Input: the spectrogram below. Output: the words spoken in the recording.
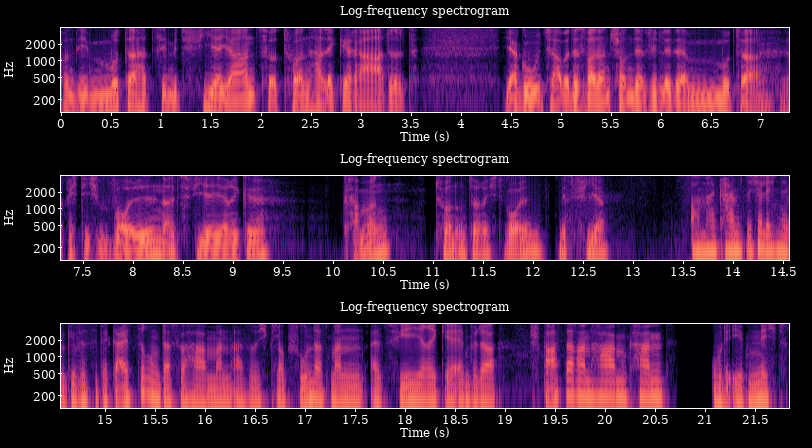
Und die Mutter hat sie mit vier Jahren zur Turnhalle geradelt. Ja gut, aber das war dann schon der Wille der Mutter. Richtig wollen als Vierjährige? Kann man Turnunterricht wollen mit vier? Oh, man kann sicherlich eine gewisse Begeisterung dafür haben. Man, also ich glaube schon, dass man als Vierjährige entweder Spaß daran haben kann oder eben nicht.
